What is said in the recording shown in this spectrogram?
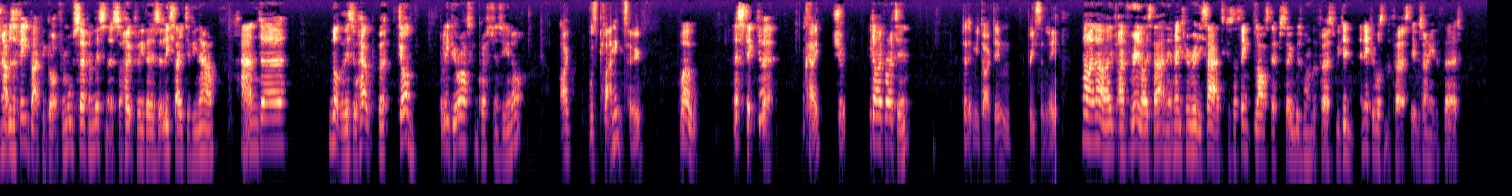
that was the feedback we got from all seven listeners. So hopefully there's at least eight of you now, and uh, not that this will help, but John, believe you're asking questions, are you not? I was planning to. Well, let's stick to it. Okay. Should we dive right in? Don't think we dived in recently. No, I know. I've, I've realised that, and it makes me really sad because I think last episode was one of the first we didn't. And if it wasn't the first, it was only the third.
